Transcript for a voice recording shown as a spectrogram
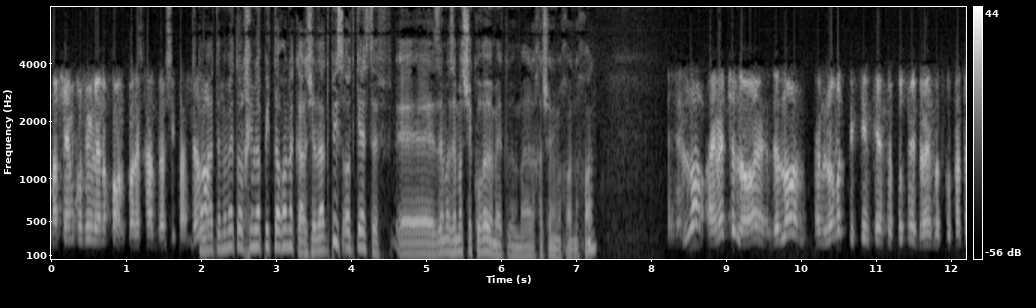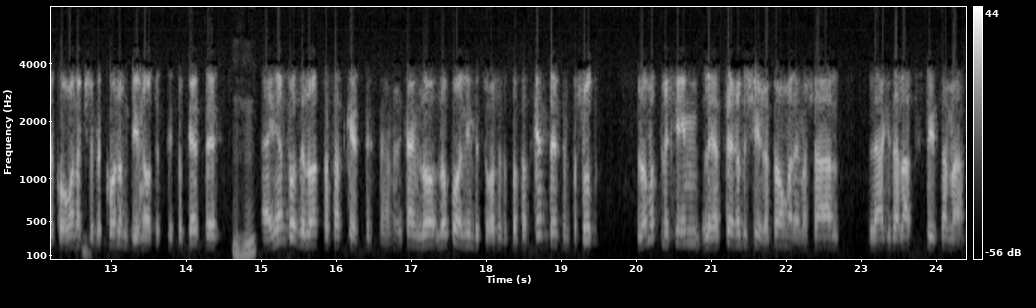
מה שהם חושבים לנכון, כל אחד והשיטה שלו. זאת אומרת, הם באמת הולכים לפתרון הקל של להדפיס עוד כסף. אה, זה, זה מה שקורה באמת במהלך השנים האחרונות, נכון? לא, האמת שלא, זה לא, הם לא מדפיסים כסף, חוץ מבאמת בתקופת הקורונה כשבכל המדינות הדפיסו כסף, mm-hmm. העניין פה זה לא הדפסת כסף, האמריקאים לא, לא פועלים בצורה של הדפסת כסף, הם פשוט לא מצליחים לייצר איזושהי רפורמה למשל להגדלת בסיס המס,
